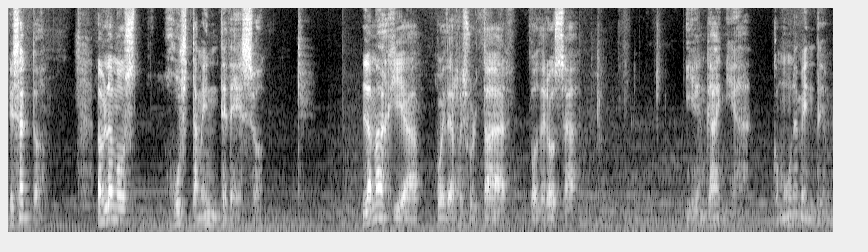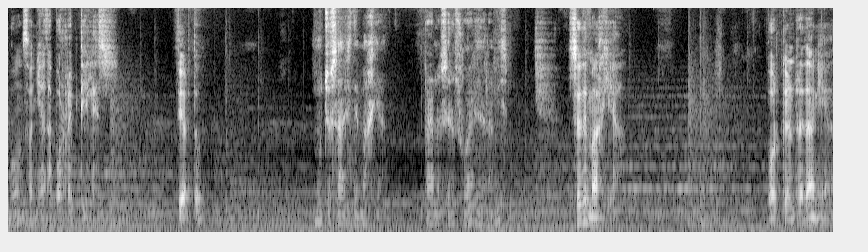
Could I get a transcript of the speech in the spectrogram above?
Exacto. Hablamos justamente de eso. La magia puede resultar poderosa y engaña como una mente emponzoñada por reptiles. ¿Cierto? Mucho sabes de magia para no ser usuario de la misma. Sé de magia. Porque en Redania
